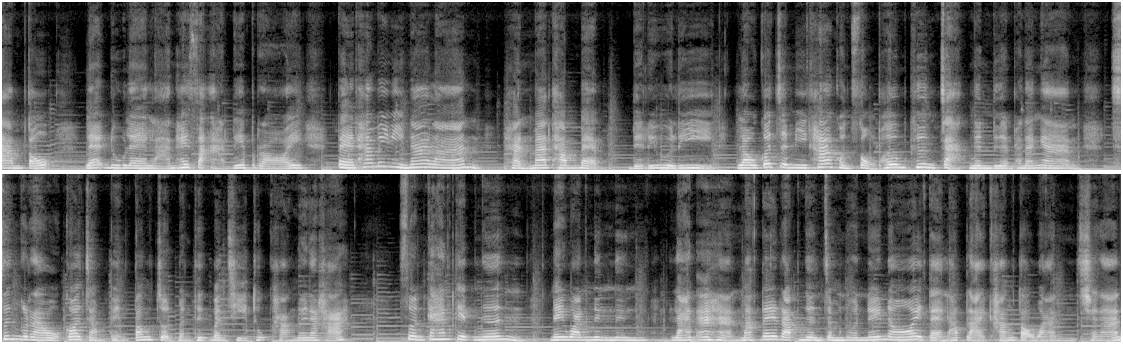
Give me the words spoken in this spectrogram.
ตามโต๊ะ และดูแลร้านให้สะอาดเรียบร้อย แต่ถ้าไม่มีหน้าร้าน หันมาทำแบบ Delivery เราก็จะมีค่าขนส่งเพิ่มขึ้นจากเงินเดือนพนักงาน ซึ่งเราก็จำเป็นต้องจดบันทึกบัญชีทุกครั้งด้วยนะคะ ส่วนการเก็บเงินในวันหนึ่งหนึ่งร้านอาหารมักได้รับเงินจำนวนน้อยๆแต่รับหลายครั้งต่อวัน ฉะนั้น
